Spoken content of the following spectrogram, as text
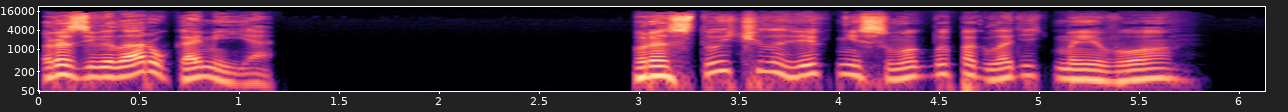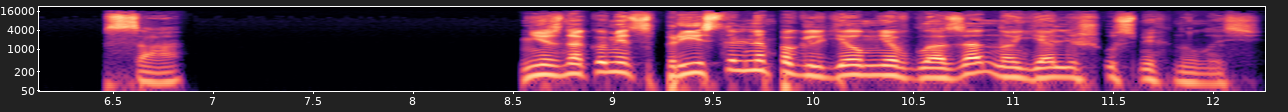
развела руками я. Простой человек не смог бы погладить моего пса, Незнакомец пристально поглядел мне в глаза, но я лишь усмехнулась.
